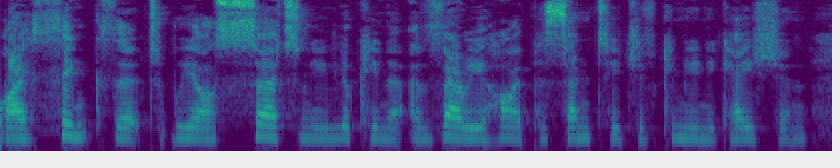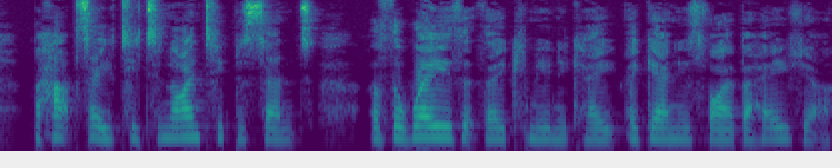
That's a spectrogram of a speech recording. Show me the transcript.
I think that we are certainly looking at a very high percentage of communication, perhaps 80 to 90% of the way that they communicate again is via behavior.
